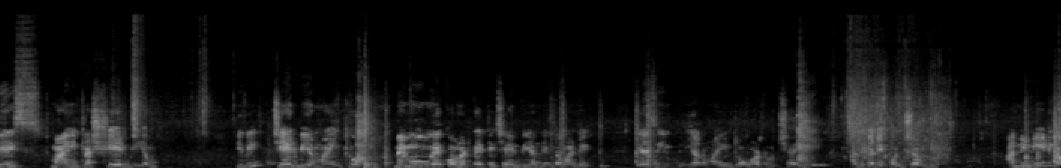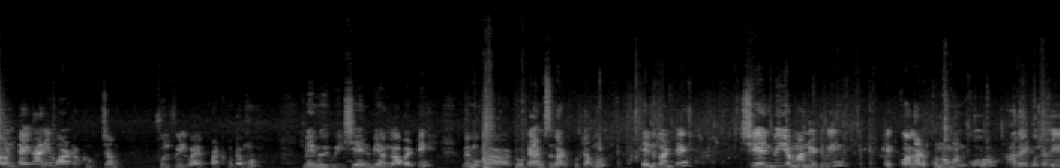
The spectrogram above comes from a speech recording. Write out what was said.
దిస్ మా ఇంట్లో షేన్ బియ్యం. ఇవి చేన్ బియ్యం మా ఇంట్లో. మేము ఎక్కువ మటుకైతే చేన్ బియ్యం తింటామండి. వేసి ఇవాళ మా ఇంట్లో వాటర్ వచ్చాయి. అందుకనే కొంచెం అన్ని నీట్గా ఉంటాయి కానీ వాటర్ కొంచెం ఫుల్ఫిల్ పట్టుకుంటాము. మేము ఇవి చేను బియ్యం కాబట్టి మేము ఒక టూ టైమ్స్ కడుక్కుంటాము. ఎందుకంటే చేను బియ్యం అనేటివి ఎక్కువ గడుపుకున్నాం అనుకో అది అయిపోతుంది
